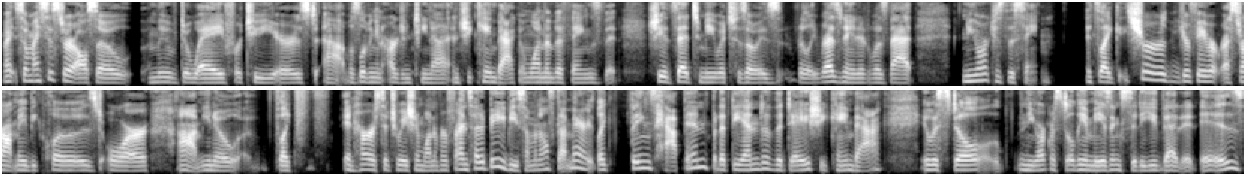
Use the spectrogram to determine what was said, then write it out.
my, so my sister also moved away for two years, uh, was living in Argentina, and she came back. And one of the things that she had said to me, which has always really resonated, was that that New York is the same. It's like, sure, your favorite restaurant may be closed, or, um, you know, like in her situation, one of her friends had a baby, someone else got married. Like things happen, but at the end of the day, she came back. It was still, New York was still the amazing city that it is.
